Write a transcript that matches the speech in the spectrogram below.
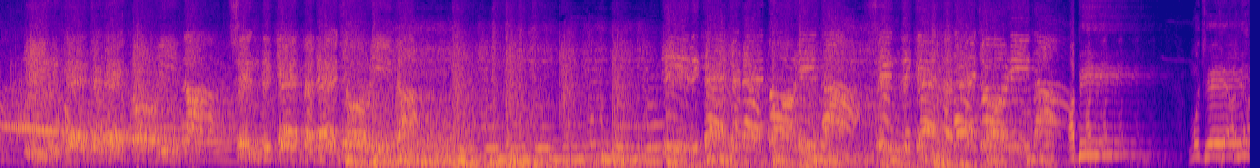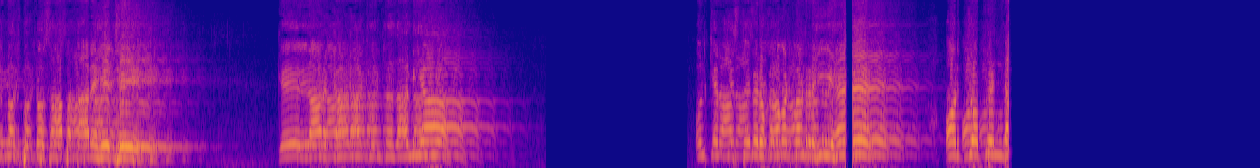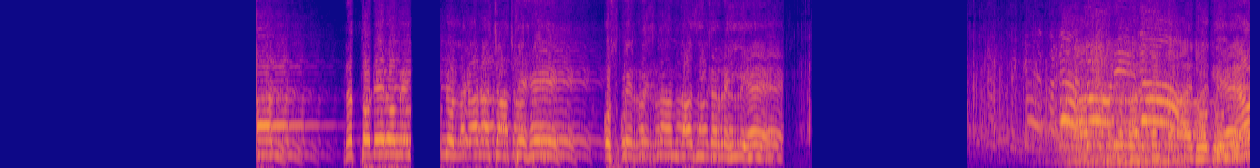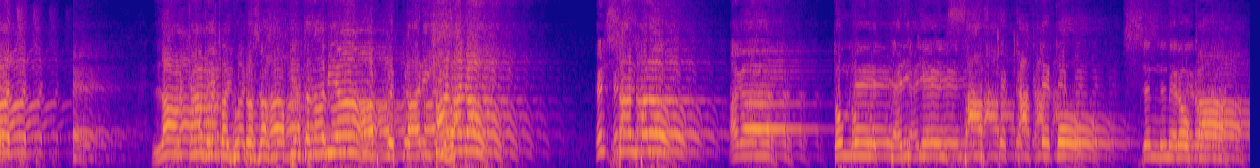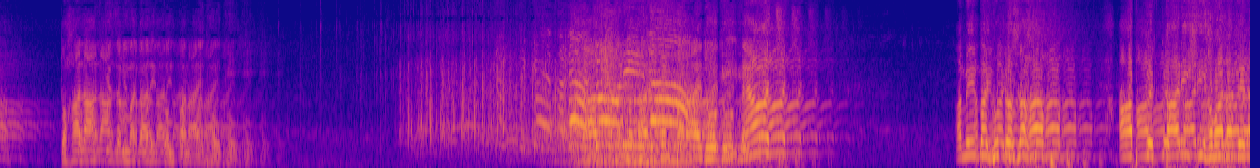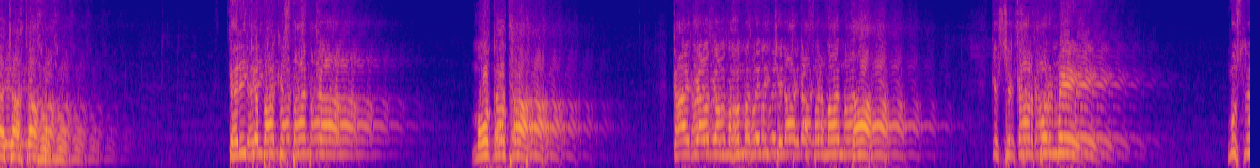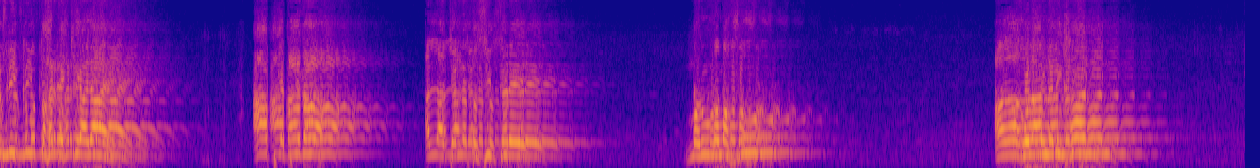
सिंध के तने जोड़ीदा तीर के तने तोड़ीदा सिंध के तने जोड़ीदा अभी मुझे अमीर बख्श भुट्टो साहब बता रहे थे कि लाड़काना की इंतजामिया। उनके रास्ते में रुकावट बन रही है। और जो पिंड रत्तो डेरों में जो लगाना चाहते हैं उसमें रखना अंदाजी कर रही है। है। आज लाड़काना का भुट्टो साहब इंतजामिया आपको तारीख आ जाओ इंसान बनो। अगर तुमने तहरीके इंसाफ के काफले को सिंध में रोका तो हालात की ज़िम्मेदारी तुम पर आयद होगी। तुम पर आयद होगी मैं आज अमीर भाई भुट्टो साहब आपको एक तारीखी हवाला देना चाहता हूँ। तहरीके पाकिस्तान का मौका था। कायद आज़म मोहम्मद अली जिला का फरमान था कि शिकारपुर में मुस्लिम लीग को मुतहरक किया जाए। आपके दादा अल्लाह जन्नत नसीब करे, मरूम मखफूर आगा गुलाम नबी खान,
